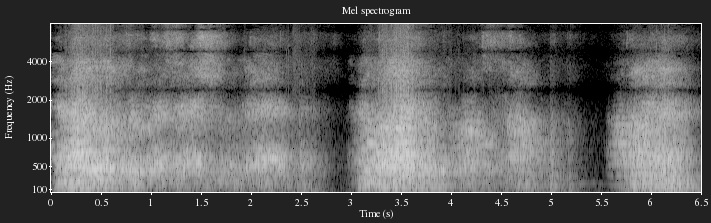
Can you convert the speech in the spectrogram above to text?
and I look for the resurrection of the dead and the life of the world to come. Amen.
